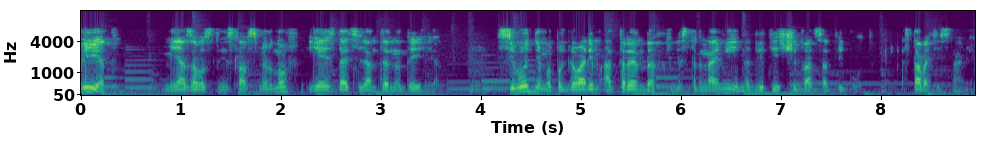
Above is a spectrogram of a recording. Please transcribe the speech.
Меня зовут Станислав Смирнов, я издатель Антенна Дейли. Сегодня мы поговорим о трендах гастрономии на 2020 год. Оставайтесь с нами.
